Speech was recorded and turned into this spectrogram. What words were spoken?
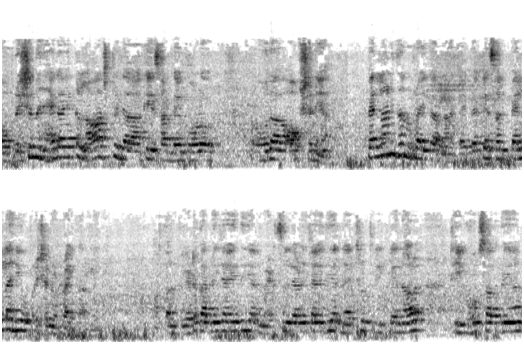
ਆਪਰੇਸ਼ਨ ਹੈਗਾ ਇੱਕ ਲਾਸਟ ਜਾ ਕੇ ਸਾਡੇ ਕੋਲ, ਉਹਦਾ ਆਪਸ਼ਨ ਆ। ਪਹਿਲਾਂ ਨਹੀਂ ਸਾਨੂੰ ਟਰਾਈ ਕਰਨਾ ਚਾਹੀਦਾ ਕਿ ਸਾਨੂੰ ਪਹਿਲਾਂ ਹੀ ਆਪਰੇਸ਼ਨ ਨੂੰ ਟਰਾਈ ਕਰ ਲਈਏ। ਆਪਾਂ ਨੂੰ ਵੇਟ ਕਰਨੀ ਚਾਹੀਦੀ ਹੈ ਮੈਡੀਸਨ ਲੈਣੀ ਚਾਹੀਦੀ ਹੈ ਨੈਚੁਰਲ ਤਰੀਕੇ ਨਾਲ ਠੀਕ ਹੋ ਸਕਦੇ ਆ।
